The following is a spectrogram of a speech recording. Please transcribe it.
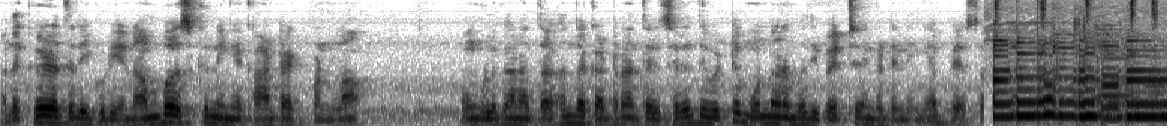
அந்த கீழே தெரியக்கூடிய நம்பர்ஸ்க்கு நீங்கள் காண்டாக்ட் பண்ணலாம். உங்களுக்கான தகுந்த கட்டணத்தை செலுத்திவிட்டு முன் அனுமதி பெற்று என்கிட்ட நீங்கள் பேசலாம்.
